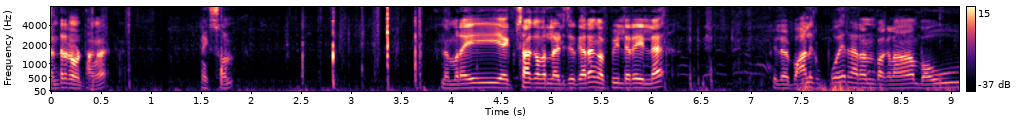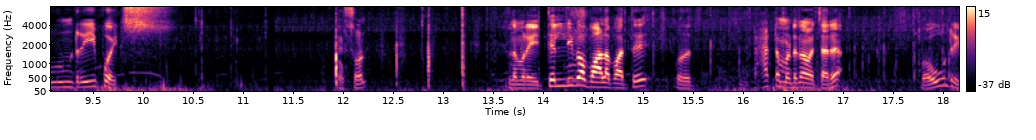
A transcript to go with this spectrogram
ரெண்டு ரன் விட்டாங்க. நெக்ஸ்ட் ஒன் இந்த முறை எக்ஸ்ட்ரா கவரில் அடிச்சிருக்காரு. அங்கே ஃபீல்டரே இல்லை. ஃபீல்டர் பாலுக்கு போயிடுறாரான்னு பார்க்கலாம். பவுண்ட்ரி போயிடுச்சு. நெக்ஸ்ட் ஒன் இந்த முறை தெளிவாக பாலை பார்த்து ஒரு பேட்டை மட்டும் தான் வச்சார். பவுண்ட்ரி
